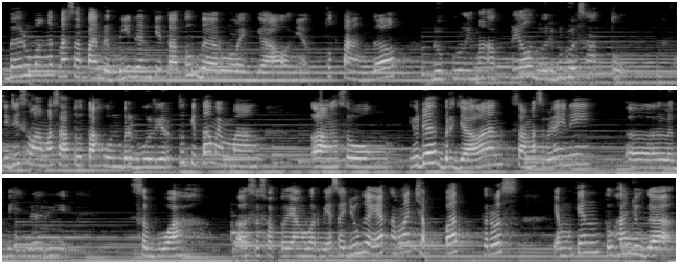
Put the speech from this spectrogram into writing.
baru banget masa pandemi dan kita tuh baru legalnya tuh tanggal 25 April 2021 jadi selama satu tahun bergulir tuh kita memang langsung yaudah berjalan sama sebenarnya ini uh, lebih dari sebuah uh, sesuatu yang luar biasa juga ya karena cepat terus ya mungkin Tuhan juga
